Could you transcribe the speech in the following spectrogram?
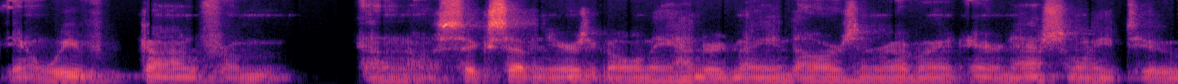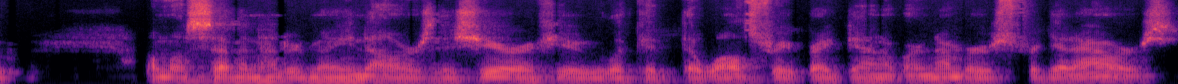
you know we've gone from I don't know, six, seven years ago, only $100 million in revenue internationally to almost $700 million this year. If you look at the Wall Street breakdown of our numbers, forget ours.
